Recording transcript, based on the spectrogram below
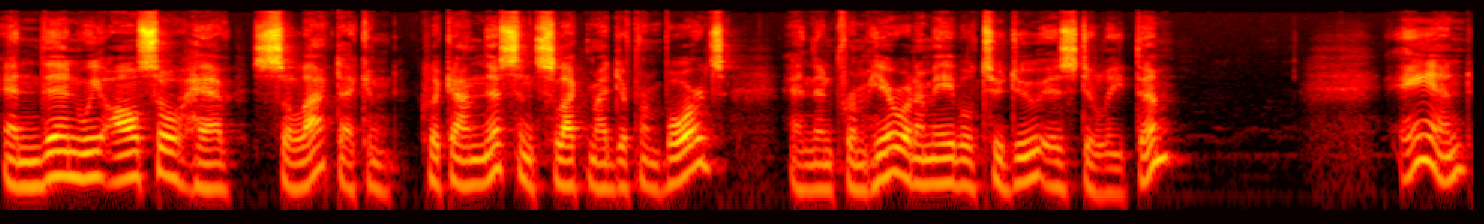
And then we also have select. I can click on this and select my different boards. And then from here, what I'm able to do is delete them. And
